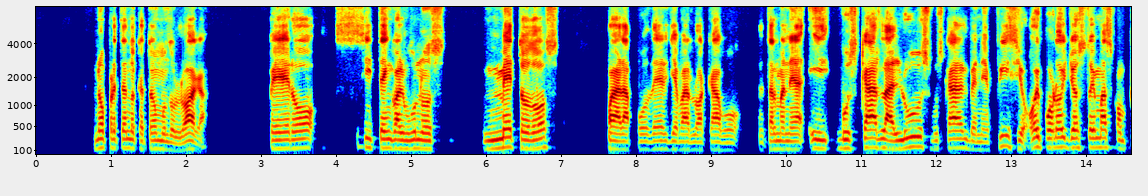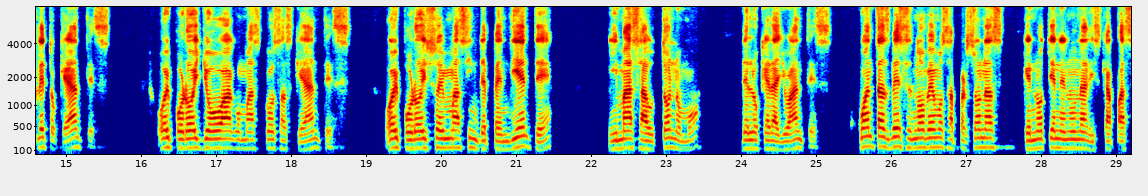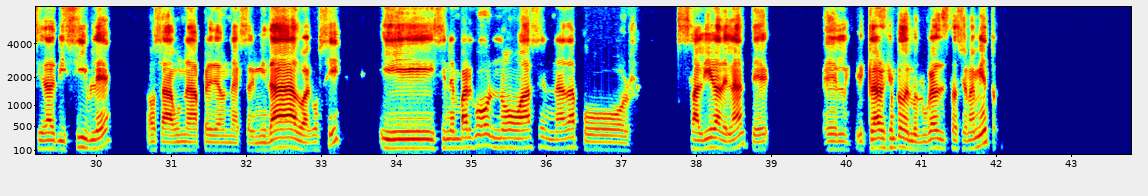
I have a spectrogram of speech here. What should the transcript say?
No pretendo que todo el mundo lo haga, pero sí tengo algunos métodos para poder llevarlo a cabo de tal manera y buscar la luz, buscar el beneficio. Hoy por hoy yo estoy más completo que antes. Hoy por hoy yo hago más cosas que antes. Hoy por hoy soy más independiente y más autónomo de lo que era yo antes. ¿Cuántas veces no vemos a personas que no tienen una discapacidad visible, o sea, una pérdida de una extremidad o algo así, y sin embargo no hacen nada por salir adelante? el, claro ejemplo de los lugares de estacionamiento.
